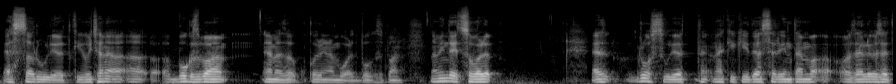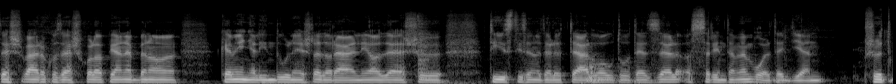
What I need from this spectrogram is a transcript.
ez szarul jött ki. Hogyha a, a, a boxban, nem ez akkor nem volt boxban. Na mindegy, szóval ez rosszul jött nekik ide, szerintem az előzetes várakozások alapján ebben a keményel indulni és ledarálni az első 10-15 előtte álló autót ezzel, az szerintem nem volt egy ilyen Sőt,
